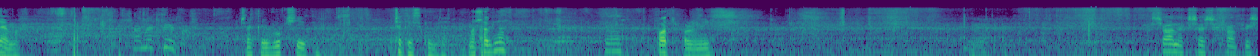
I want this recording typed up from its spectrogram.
Siema. Czekaj, buksik. Czekaj sekundę. Masz ognia? Podpal mi. Szanek coś robisz.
